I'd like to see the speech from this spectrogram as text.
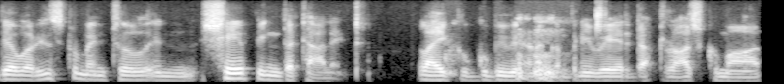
they were instrumental in shaping the talent like Gubbi Veeranna company where Dr. Rajkumar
